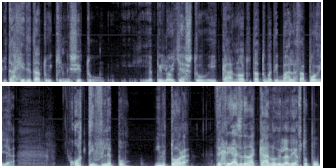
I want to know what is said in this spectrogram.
Η ταχύτητα του, η κίνησή του, οι επιλογές του, η ικανότητα του με την μπάλα στα πόδια. Ό,τι βλέπω είναι τώρα. Δεν χρειάζεται να κάνω δηλαδή αυτό που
